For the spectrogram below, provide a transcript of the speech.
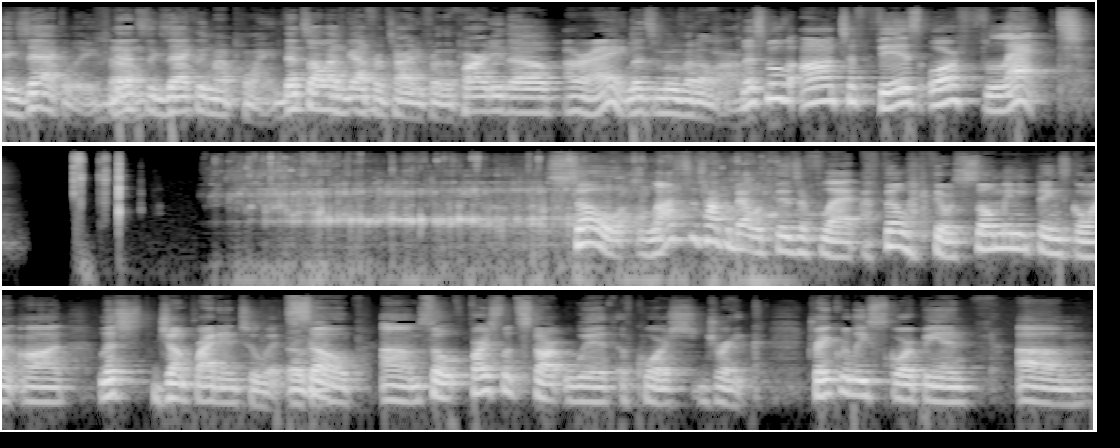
Exactly. So. That's exactly my point. That's all I've got for Tardy for the Party, though. All right. Let's move it along. Let's move on to Fizz or Flat. So, lots to talk about with Fizz or Flat. I feel like there were so many things going on. Let's jump right into it. Okay. So, um, so first, let's start with, of course, Drake. Drake released Scorpion um,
